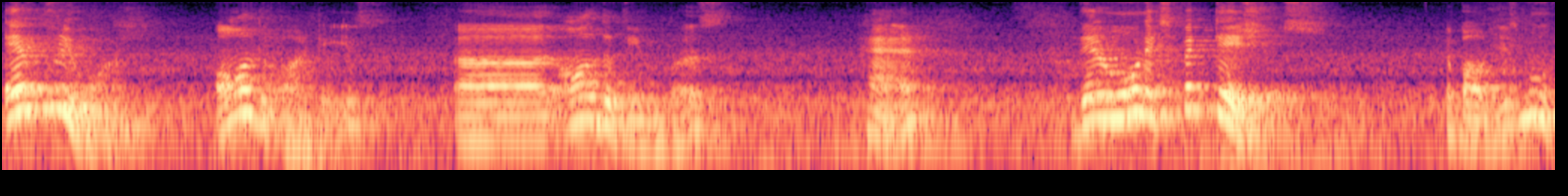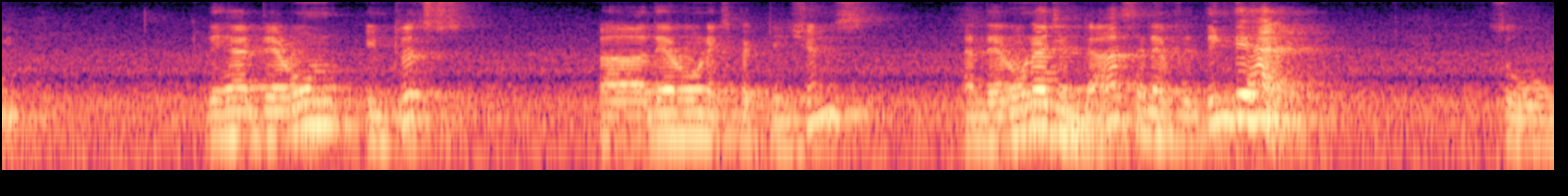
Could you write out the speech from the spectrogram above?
everyone, all the parties, uh, all the viewers had their own expectations about this movie. They had their own interests, uh, their own expectations, and their own agendas, and everything they had. So,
